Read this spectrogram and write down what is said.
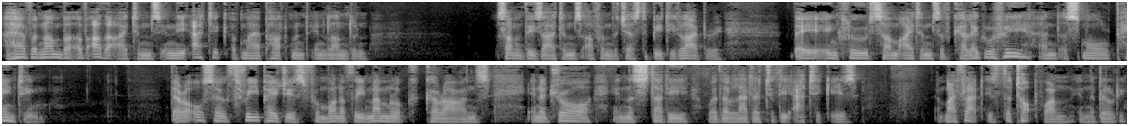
I have a number of other items in the attic of my apartment in London. Some of these items are from the Chester Beatty Library. They include some items of calligraphy and a small painting. There are also three pages from one of the Mamluk Korans in a drawer in the study where the ladder to the attic is. My flat is the top one in the building.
